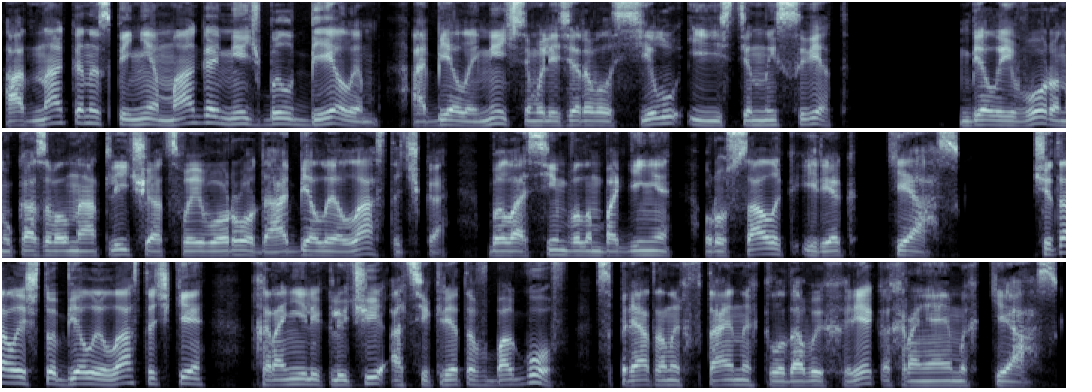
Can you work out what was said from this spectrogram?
Однако на спине мага меч был белым, а белый меч символизировал силу и истинный свет. Белый ворон указывал на отличие от своего рода, а белая ласточка была символом богини русалок и рек Киаск. Считалось, что белые ласточки хранили ключи от секретов богов, спрятанных в тайных кладовых рек, охраняемых Киаск.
